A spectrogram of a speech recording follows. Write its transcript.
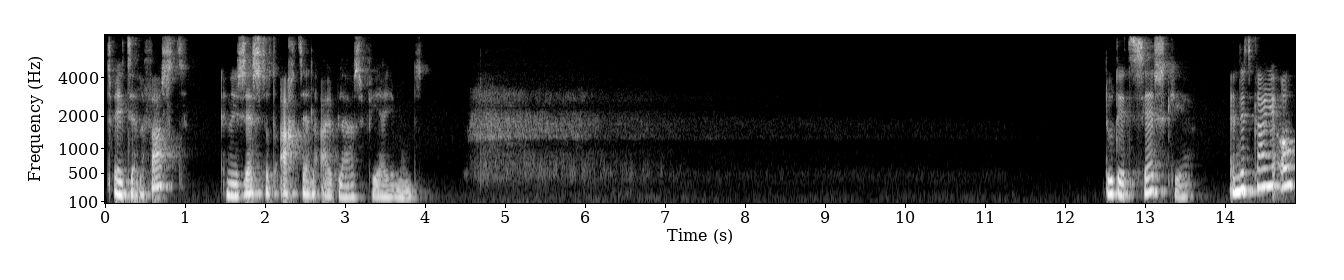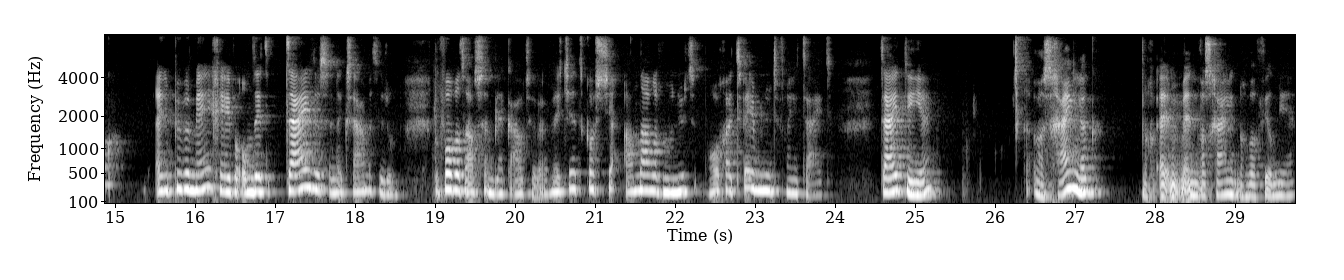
Twee tellen vast. En in zes tot acht tellen uitblazen via je mond. Doe dit zes keer. En dit kan je ook aan je puber meegeven om dit tijdens een examen te doen. Bijvoorbeeld als ze een blackout hebben. Weet je, het kost je anderhalf minuut, hooguit twee minuten van je tijd. Tijd die je waarschijnlijk, nog, eh, en waarschijnlijk nog wel veel meer,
